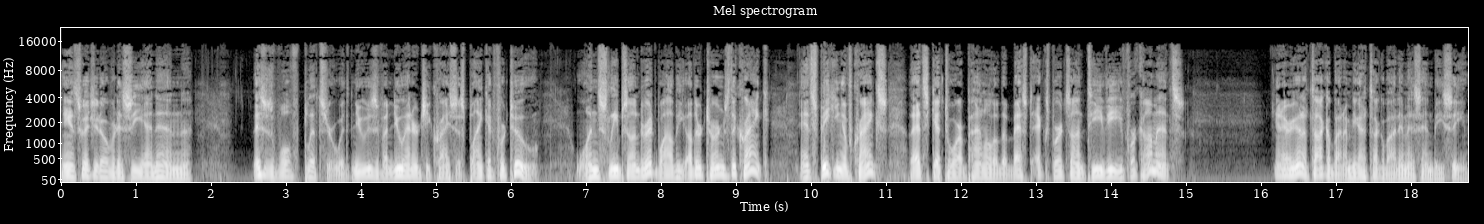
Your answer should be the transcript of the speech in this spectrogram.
And switch it over to CNN. This is Wolf Blitzer with news of a new energy crisis blanket for two. One sleeps under it while the other turns the crank. And speaking of cranks, let's get to our panel of the best experts on TV for comments. And if you're going to talk about him, you got to talk about MSNBC.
